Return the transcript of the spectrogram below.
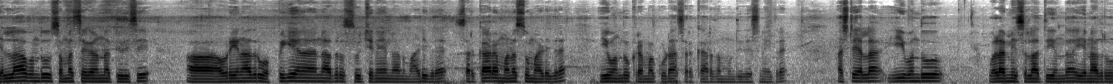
ಎಲ್ಲ ಒಂದು ಸಮಸ್ಯೆಗಳನ್ನು ತಿಳಿಸಿ ಅವರೇನಾದರೂ ಒಪ್ಪಿಗೆ ಏನಾದರೂ ಸೂಚನೆಯನ್ನು ಮಾಡಿದರೆ, ಸರ್ಕಾರ ಮನಸ್ಸು ಮಾಡಿದರೆ ಈ ಒಂದು ಕ್ರಮ ಕೂಡ ಸರ್ಕಾರದ ಮುಂದಿದೆ ಸ್ನೇಹಿತರೆ. ಅಷ್ಟೇ ಅಲ್ಲ, ಈ ಒಂದು ಒಳ ಮೀಸಲಾತಿಯಿಂದ ಏನಾದರೂ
